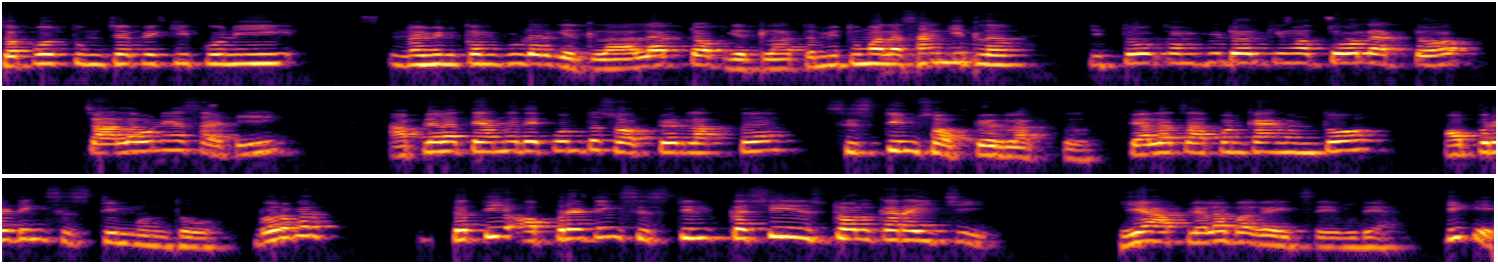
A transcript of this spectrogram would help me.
सपोज तुमच्यापैकी कोणी नवीन कम्प्युटर घेतला लॅपटॉप घेतला तर मी तुम्हाला सांगितलं की तो कम्प्युटर किंवा तो लॅपटॉप चालवण्यासाठी आपल्याला त्यामध्ये कोणतं सॉफ्टवेअर लागतं? सिस्टीम सॉफ्टवेअर लागतं. त्यालाच आपण काय म्हणतो? ऑपरेटिंग सिस्टीम म्हणतो. बरोबर? तर ती ऑपरेटिंग सिस्टीम कशी इन्स्टॉल करायची? हे आपल्याला बघायचंय उद्या. ठीक आहे?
